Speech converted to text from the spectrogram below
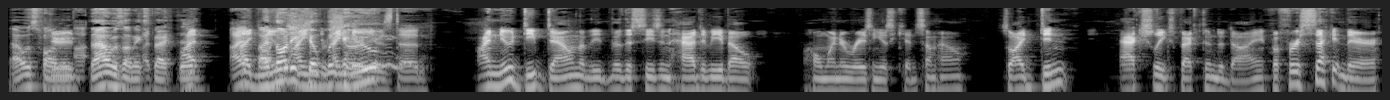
That was funny. Dude, that was unexpected. I, I, I, I thought he killed I the knew, he was dead. I knew deep down that the, that the season had to be about Homelander raising his kid somehow. So I didn't actually expect him to die. But for a second there,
